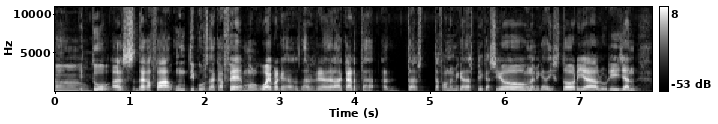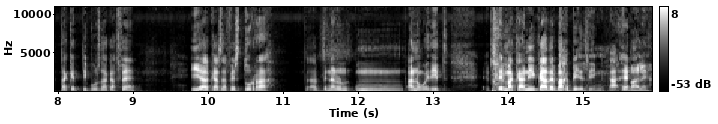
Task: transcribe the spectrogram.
Ah. I tu has d'agafar un tipus de cafè, molt guai, perquè darrere de la carta et- te, te fa una mica d'explicació, una mica d'història, l'origen d'aquest tipus de cafè, i el que has de fer és torrar. Venen un, un... Ah, no ho he dit. Té mecànica de backbuilding, vale? Vale.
